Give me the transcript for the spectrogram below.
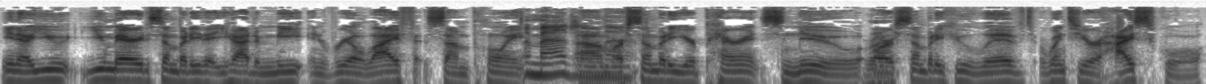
you know you you married somebody that you had to meet in real life at some point, Imagine um, or somebody your parents knew, or somebody who lived or went to your high school,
